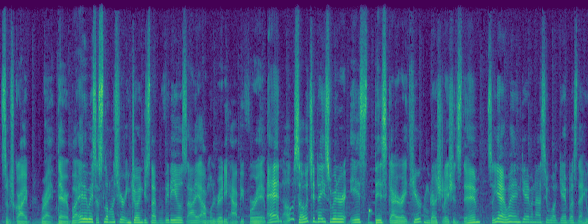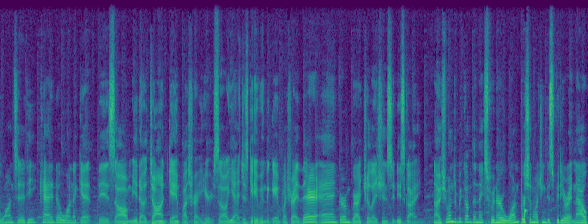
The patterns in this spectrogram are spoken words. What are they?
subscribe right there. But anyways, as long as you're enjoying this type of videos, I am already happy for it. And also, today's winner is this guy right here. Congratulations to him. So yeah, I went in game and asked him what game pass that he wanted. He kind of want to get this, um, you know, John game pass right here. So yeah, I just gave him the game pass right there and congratulations to this guy. Now, if you want to become the next winner, one person watching this video right now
